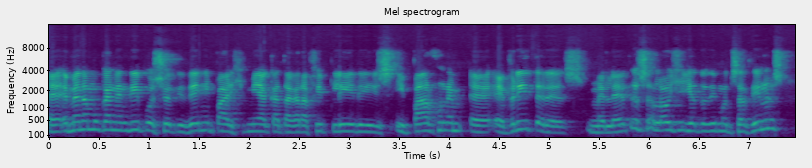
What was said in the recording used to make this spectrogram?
εμένα μου έκανε εντύπωση ότι δεν υπάρχει μια καταγραφή πλήρης. Υπάρχουν ε, ευρύτερες μελέτες, αλλά όχι για το Δήμο της Αθήνας,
